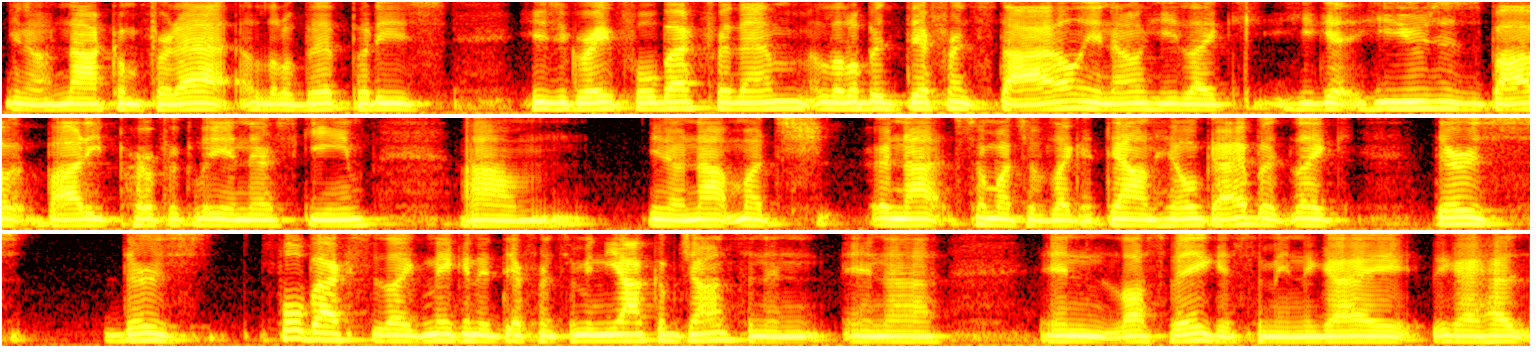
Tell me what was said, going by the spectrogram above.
you know knock him for that a little bit. But he's he's a great fullback for them. A little bit different style, you know. He like he get he uses his body perfectly in their scheme. Um, you know, not much or not so much of like a downhill guy, but like there's there's fullbacks like making a difference. I mean, Jakob Johnson in in uh, in Las Vegas. I mean, the guy the guy has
